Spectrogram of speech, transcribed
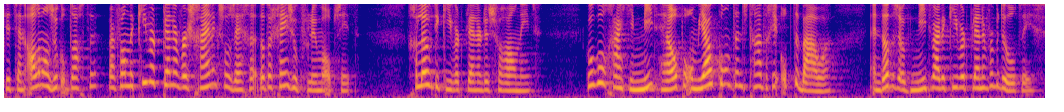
Dit zijn allemaal zoekopdrachten waarvan de Keyword Planner waarschijnlijk zal zeggen dat er geen zoekvolume op zit. Geloof die Keyword Planner dus vooral niet. Google gaat je niet helpen om jouw contentstrategie op te bouwen. En dat is ook niet waar de Keyword Planner voor bedoeld is.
